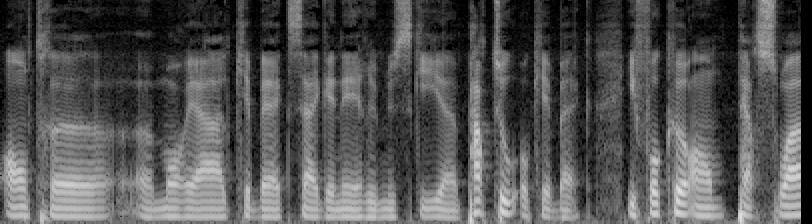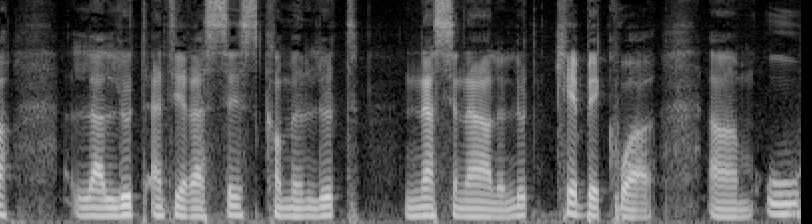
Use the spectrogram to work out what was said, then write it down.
entre Montréal, Québec, Saguenay, Rimouski, partout au Québec. Il faut qu'on perçoive la lutte antiraciste comme une lutte nationale, une lutte québécoise, um, où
